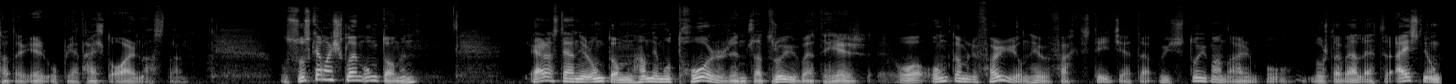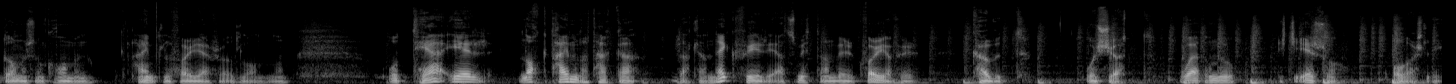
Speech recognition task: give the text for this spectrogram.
da det er oppi et helt år nesten. Og så skal man ikke glemme ungdommen. Ærastein er ungdommen, han er motoren til å drive etter her, og ungdommen i førjen har faktisk ikke etter, og i støymann arm, og lortet vel etter eisen ungdommen som kommer heim til førjen fra London. Og det er nok timen å takke rettelig nekk for at smittan blir kvarja for køvd og kjøtt, og at hun ikke er så overslig.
